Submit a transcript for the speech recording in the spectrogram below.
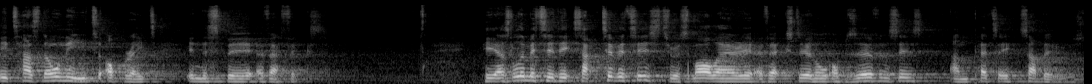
it has no need to operate in the sphere of ethics. He has limited its activities to a small area of external observances and petty taboos.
